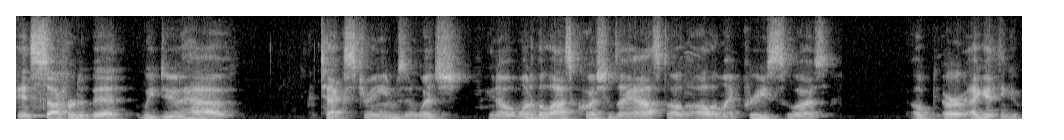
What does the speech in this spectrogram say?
it's suffered a bit. We do have text streams in which you know one of the last questions I asked all the, all of my priests was oh, or I get think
